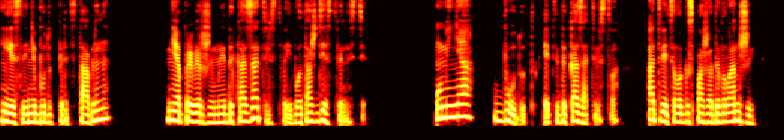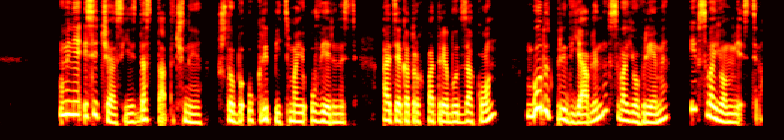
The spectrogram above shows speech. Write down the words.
если не будут представлены неопровержимые доказательства его тождественности. «У меня будут эти доказательства», — ответила госпожа де Валанжи. «У меня и сейчас есть достаточные, чтобы укрепить мою уверенность, а те, которых потребует закон, будут предъявлены в свое время и в своем месте».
